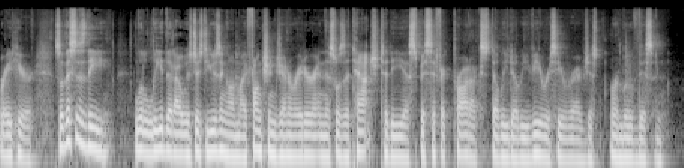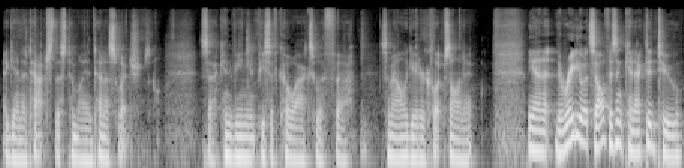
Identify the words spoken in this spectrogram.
right here. So this is the little lead that I was just using on my function generator, and this was attached to the uh, specific products WWV receiver. I've just removed this and again attached this to my antenna switch. So it's a convenient piece of coax with uh, some alligator clips on it. The, the radio itself isn't connected to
